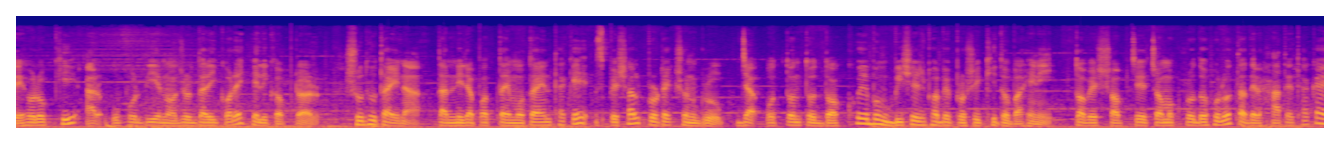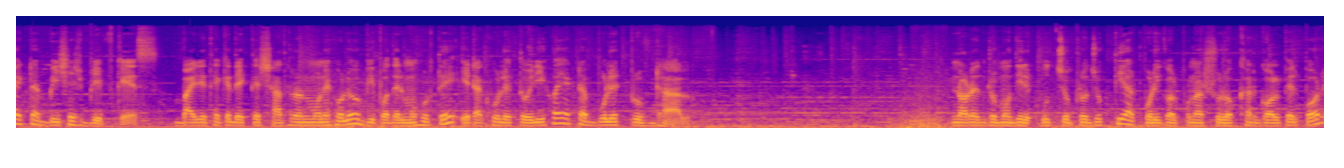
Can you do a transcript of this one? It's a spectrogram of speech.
দেহরক্ষী আর উপর দিয়ে নজরদারি করে হেলিকপ্টার। শুধু তাই না, তার নিরাপত্তায় মোতায়েন থাকে স্পেশাল প্রোটেকশন গ্রুপ, যা অত্যন্ত দক্ষ এবং বিশেষভাবে প্রশিক্ষিত বাহিনী। তবে সবচেয়ে চমকপ্রদ হলো তাদের হাতে থাকা একটা বিশেষ ব্রিফকেস। বাইরে থেকে দেখতে সাধারণ মনে হলেও বিপদের মুহূর্তে এটা খুলে তৈরি হয় একটা বুলেট প্রুফ ঢাল। নরেন্দ্র মোদীর উচ্চ প্রযুক্তি আর পরিকল্পনার সুরক্ষার গল্পের পর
